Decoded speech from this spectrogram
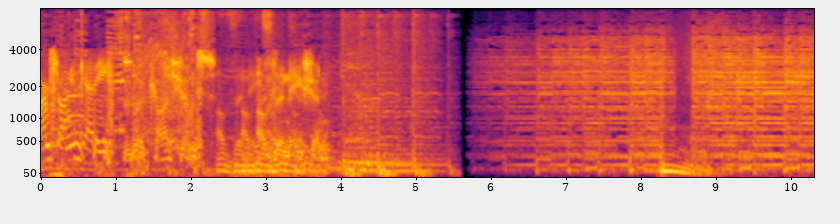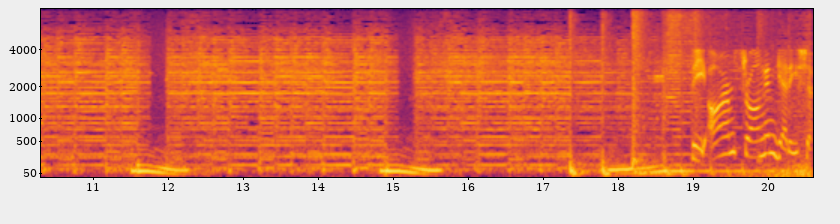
Armstrong and Getty. The conscience of the nation. Of the nation. The Armstrong and Getty Show.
